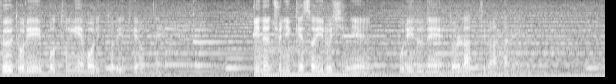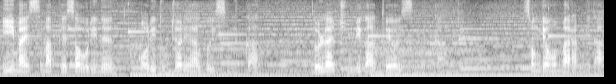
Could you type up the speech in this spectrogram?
그 돌이 모퉁이의 머릿돌이 되었네. 이는 주님께서 이루신 일, 우리 눈에 놀랍기만 하네. 이 말씀 앞에서 우리는 어리둥절해하고 있습니까? 놀랄 준비가 되어 있습니까? 성경은 말합니다.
